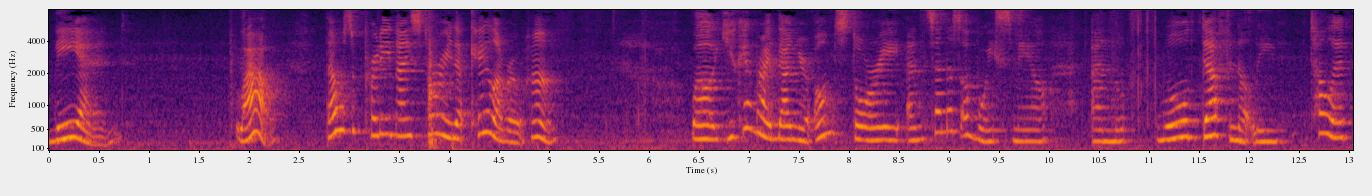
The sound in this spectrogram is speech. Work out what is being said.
The end. Wow, that was a pretty nice story that Kayla wrote, huh? Well, you can write down your own story and send us a voicemail, and we'll definitely tell it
